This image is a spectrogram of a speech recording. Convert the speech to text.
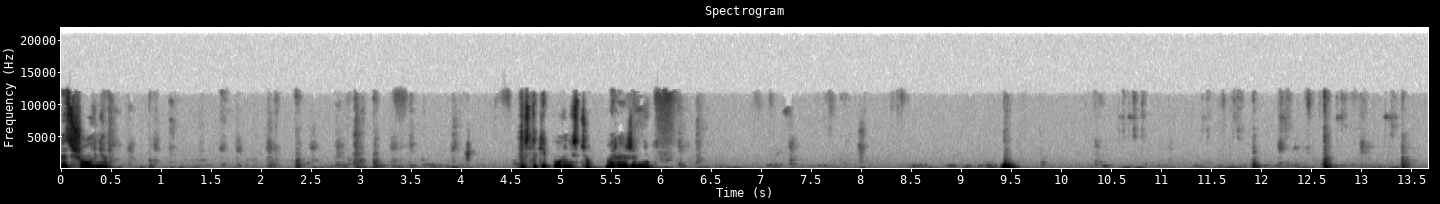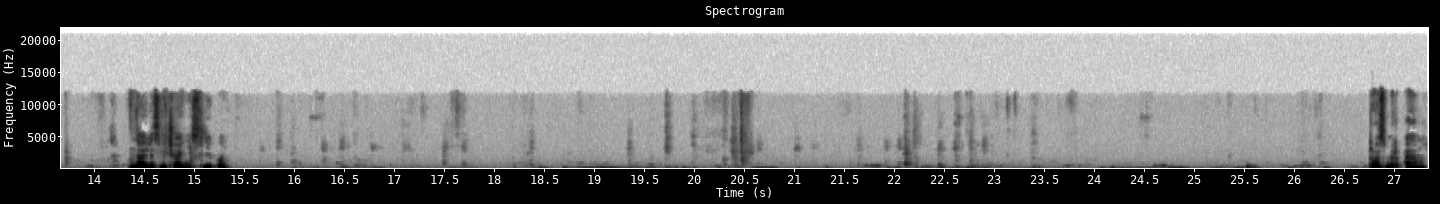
Безшовні. Ось такі повністю мережевні. Далі звичайні сліпи. Розмір М.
